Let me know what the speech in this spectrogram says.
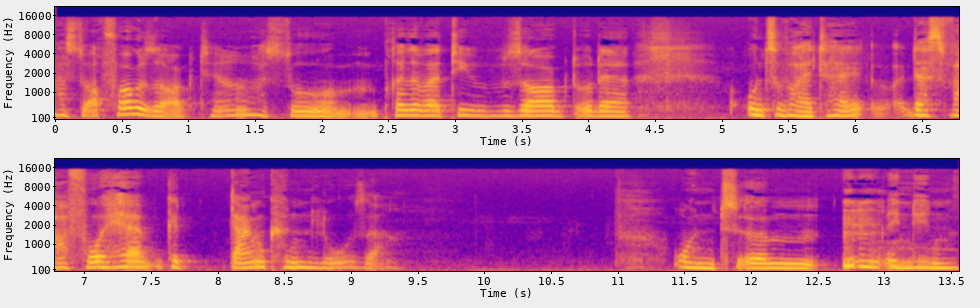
hast du auch vorgesorgt, ja? Hast du Präservative besorgt oder und so weiter. Das war vorher gedankenloser. Und ähm, in den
